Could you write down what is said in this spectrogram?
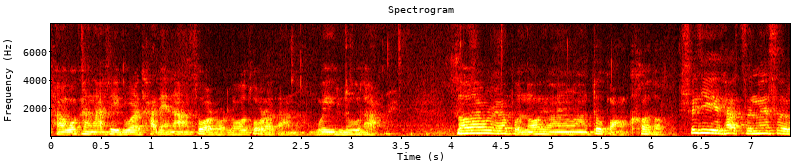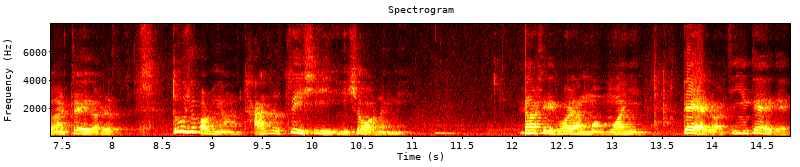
他我看他睡着了，他在那坐着，老坐着咋弄？我一搂他，搂他会儿也不挠痒痒，都光咳嗽。实际他姊妹四个，这个是都孝顺，他是最细心孝顺的。要睡着了摸摸你，盖着紧紧盖盖，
